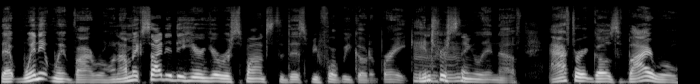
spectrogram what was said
that when it went viral, and I'm excited to hear your response to this before we go to break. Mhm. Interestingly enough, after it goes viral,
